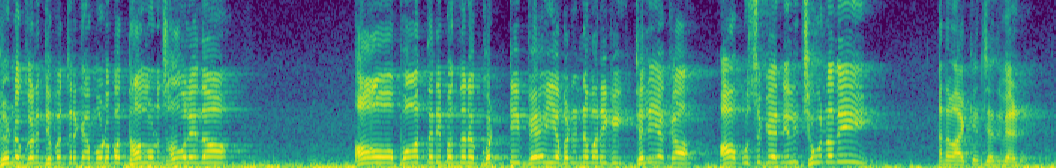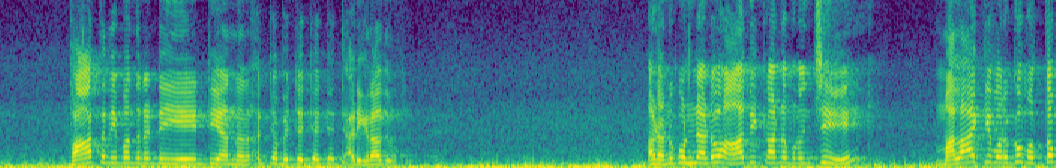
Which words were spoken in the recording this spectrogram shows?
రెండో కొరింత పత్రిక మూడు పద్నాలుగులో చదవలేదా? ఆ పాత నిబంధన కొట్టి వేయబడిన వారికి తెలియక ఆ ముసుగే నిలిచి ఉన్నది అన్న వాక్యం చదివాడు. పాత నిబంధన అంటే ఏంటి అన్నాను అంటే అబ్బే, రాదు. ఆడు అనుకుంటున్నాడు ఆది కాండము నుంచి మలాకి వరకు మొత్తం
